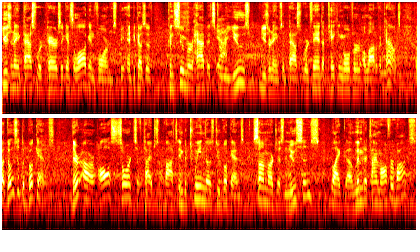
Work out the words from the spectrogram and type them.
username password pairs against the login forms, and because of consumer habits yeah. to reuse usernames and passwords, they end up taking over a lot of accounts. But those are the bookends. There are all sorts of types of bots in between those two bookends. Some are just nuisance, like uh, limited time offer bots.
